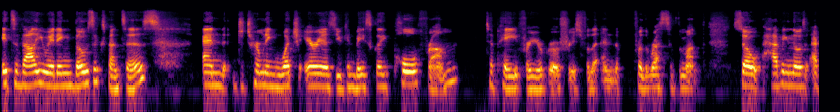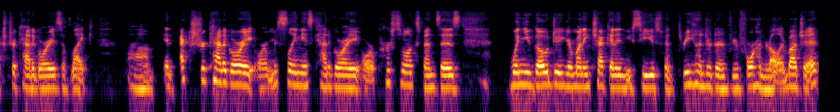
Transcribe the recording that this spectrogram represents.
it's evaluating those expenses and determining which areas you can basically pull from to pay for your groceries for the end for the rest of the month. So having those extra categories of like um, an extra category or a miscellaneous category or personal expenses when you go do your money check-in and you see you spent 300 of your $400 budget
